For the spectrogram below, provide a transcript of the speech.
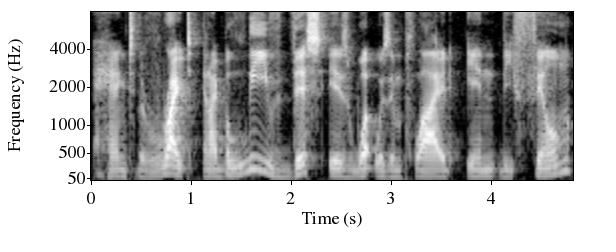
hang to the right. And I believe this is what was implied in the film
